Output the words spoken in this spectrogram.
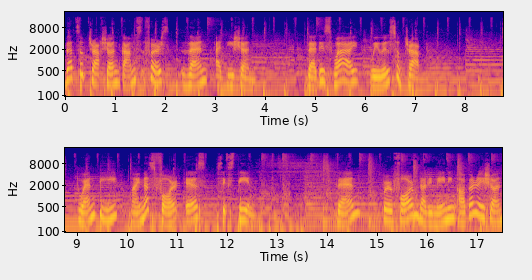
that subtraction comes first, then addition. That is why we will subtract. 20 minus 4 is 16. Then, perform the remaining operation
